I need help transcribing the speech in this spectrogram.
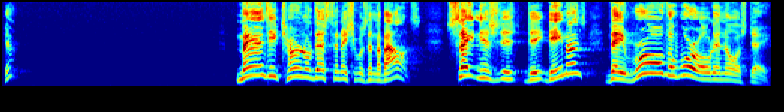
Yeah. Man's eternal destination was in the balance. Satan and his de- de- demons, they ruled the world in Noah's day.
